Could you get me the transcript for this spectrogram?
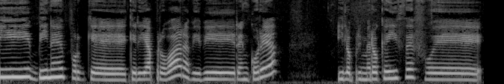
y vine porque quería probar a vivir en Corea y lo primero que hice fue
